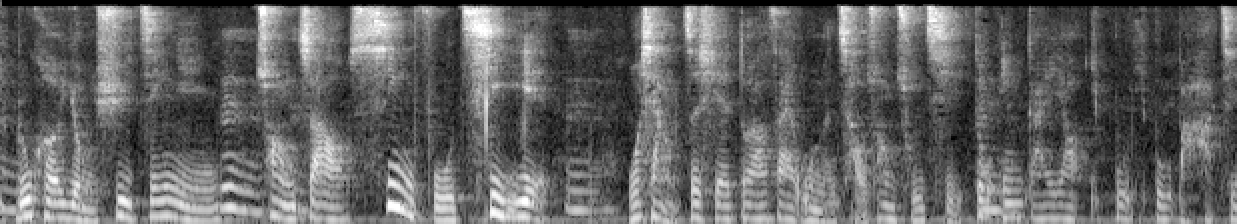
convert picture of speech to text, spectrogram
嗯、如何永续经营，嗯，创造幸福企业，嗯，我想这些都要在我们草创初期，嗯、都应该要一步一步把它建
